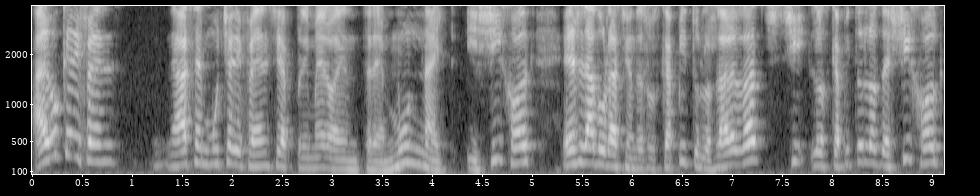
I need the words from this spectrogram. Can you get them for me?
algo que hace mucha diferencia primero entre Moon Knight y She-Hulk es la duración de sus capítulos. La verdad, los capítulos de She-Hulk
